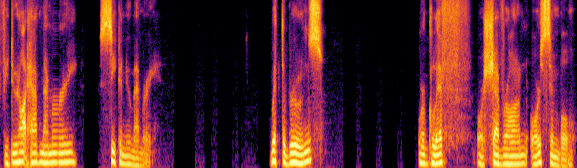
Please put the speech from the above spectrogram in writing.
If you do not have memory, seek a new memory. With the runes or glyph or chevron or symbol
